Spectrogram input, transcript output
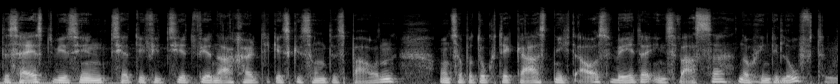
Das heißt, wir sind zertifiziert für nachhaltiges, gesundes Bauen. Unser Produkt gast nicht aus, weder ins Wasser noch in die Luft. Mhm.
